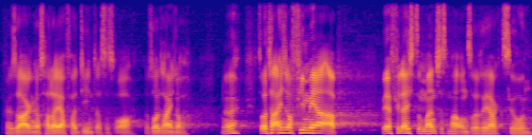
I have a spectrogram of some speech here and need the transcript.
Ich kann sagen, das hat er ja verdient, das ist, oh, da sollte eigentlich noch Ne? Sollte eigentlich noch viel mehr ab. Wäre vielleicht so manches Mal unsere Reaktion.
